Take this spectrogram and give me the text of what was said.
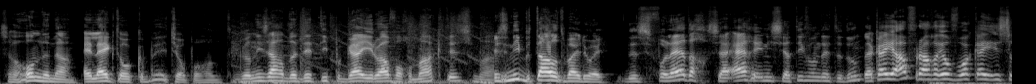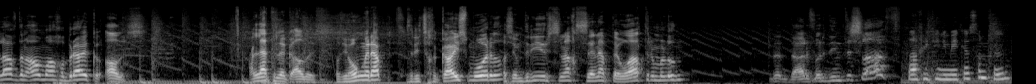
Zijn hondennaam. Hij lijkt ook een beetje op een hond. Ik wil niet zeggen dat dit type guy hier wel voor gemaakt is, maar... Hij is niet betaald, by the way. Dus volledig zijn eigen initiatief om dit te doen. Dan kan je je afvragen, joh, voor wat kan je je slaaf dan allemaal gebruiken? Alles. Letterlijk alles. Als je honger hebt, als er iets gekuismoord, als je om drie uur s'nachts zin hebt in watermeloen. dan Daarvoor dient de slaaf. Fluffy, can you make us some food?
